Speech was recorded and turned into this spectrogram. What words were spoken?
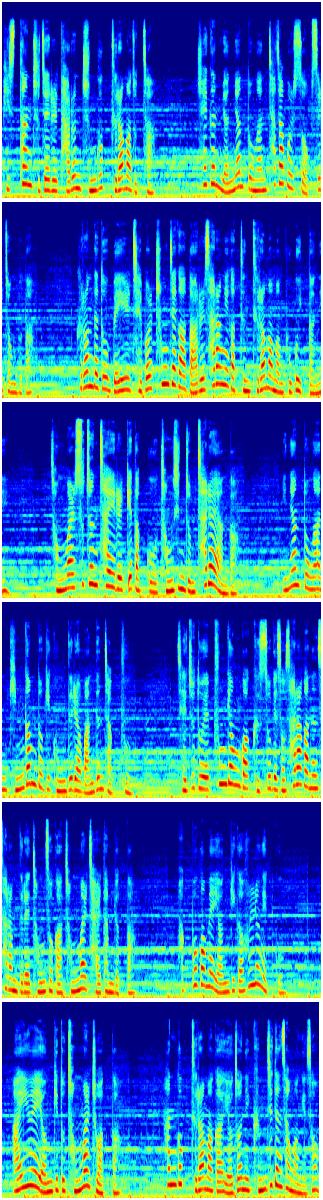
비슷한 주제를 다룬 중국 드라마조차 최근 몇 년 동안 찾아볼 수 없을 정도다. 그런데도 매일 재벌 총재가 나를 사랑해 같은 드라마만 보고 있다니 정말 수준 차이를 깨닫고 정신 좀 차려야 한다. 2년 동안 김 감독이 공들여 만든 작품 제주도의 풍경과 그 속에서 살아가는 사람들의 정서가 정말 잘 담겼다. 박보검의 연기가 훌륭했고 아이유의 연기도 정말 좋았다. 한국 드라마가 여전히 금지된 상황에서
